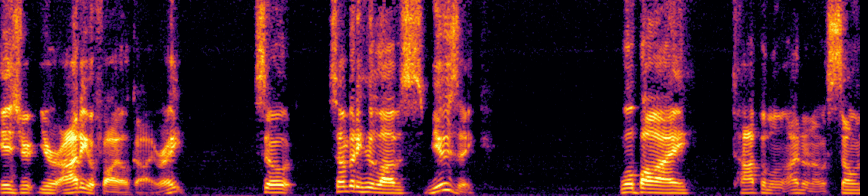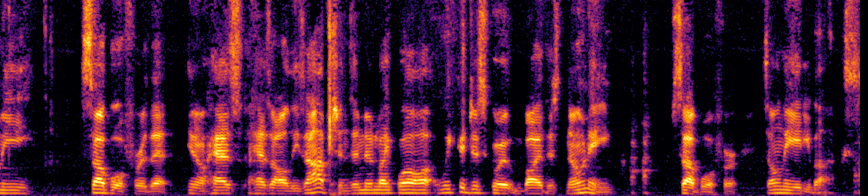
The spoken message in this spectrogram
is your, your audiophile guy, right? So somebody who loves music will buy top of I don't know, Sony subwoofer that, you know, has has all these options and they're like, well, we could just go out and buy this no name subwoofer. It's only 80 bucks.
